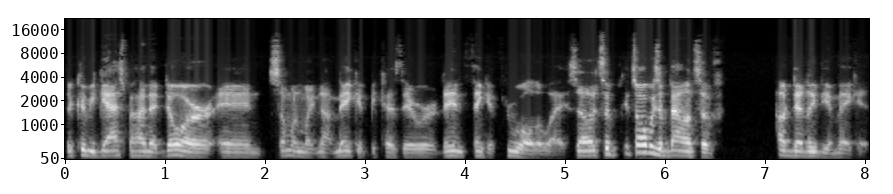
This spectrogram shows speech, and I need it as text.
There could be gas behind that door, and someone might not make it because they were they didn't think it through all the way. So it's a it's always a balance of how deadly do you make it.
